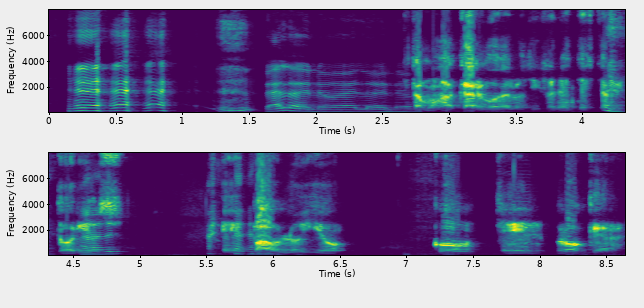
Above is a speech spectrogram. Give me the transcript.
véanlo, véanlo, véanlo, Estamos a cargo de los diferentes territorios. Eh, Pablo y yo con el broker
